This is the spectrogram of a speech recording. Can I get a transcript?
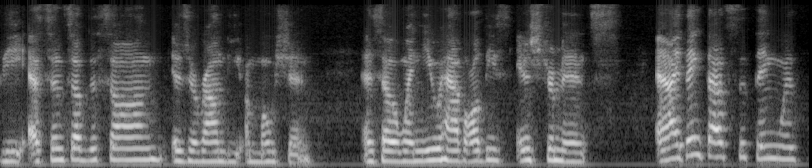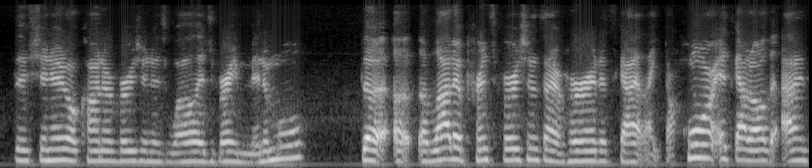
the essence of the song is around the emotion. And so when you have all these instruments And I think that's the thing with the Sinead O'Connor version as well. It's very minimal. The uh, a lot of Prince versions I've heard, it's got like the horn, it's got all the. I,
